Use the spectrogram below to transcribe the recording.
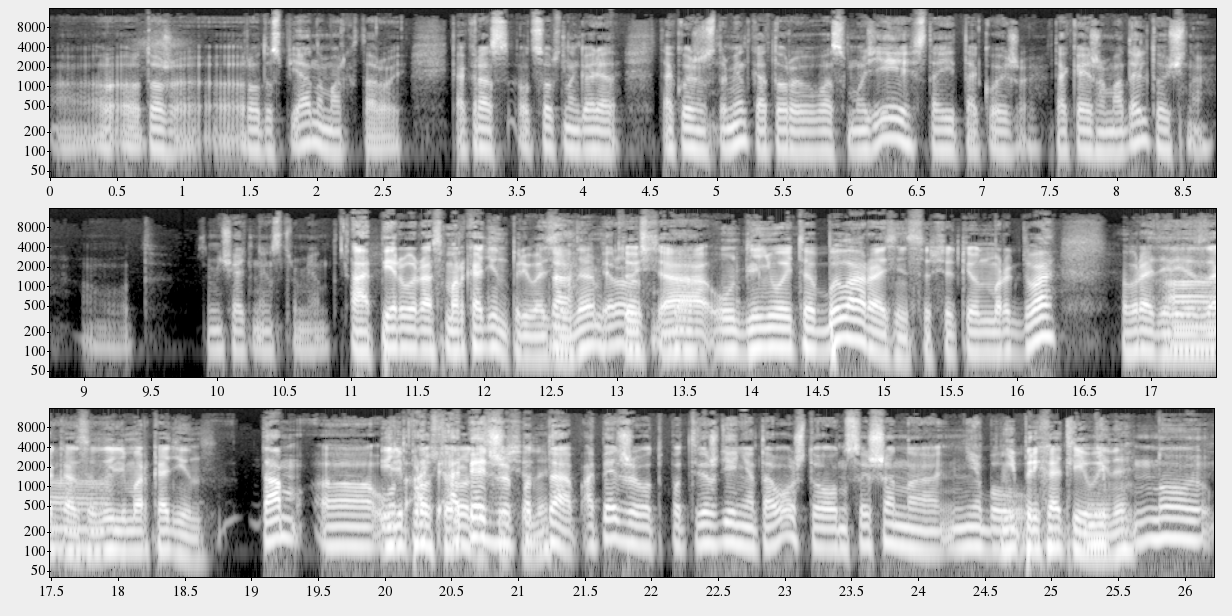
э, тоже Родос пиано Марк II. Как раз, вот, собственно говоря, такой же инструмент, который у вас в музее стоит, такой же, такая же модель точно. Вот. Замечательный инструмент. А, первый раз Марк 1 привозил, Да, да? То раз, есть, да. а он- для него это была разница? Все-таки он Марк 2 в райдере А, заказывал или Марк 1? Там э, Или вот просто опять же, всё, под- да? да, опять же вот подтверждение того, что он совершенно не был Неприхотливый, не- да? Ну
